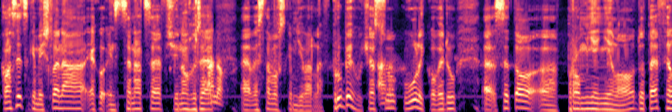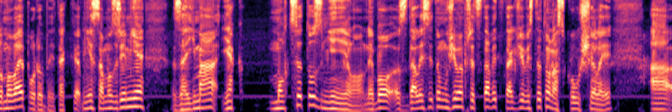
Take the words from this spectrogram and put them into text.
klasicky myšlená jako inscenace v činohře ano. ve Stavovském divadle. V průběhu času ano. kvůli covidu se to proměnilo do té filmové podoby. Tak mě samozřejmě zajímá, jak moc se to změnilo, nebo zdali si to můžeme představit tak, že vy jste to naskoušeli a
